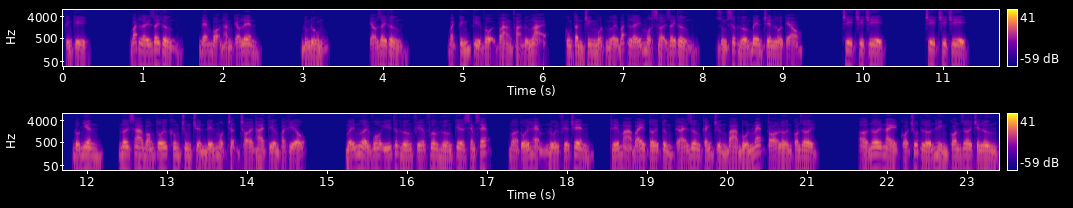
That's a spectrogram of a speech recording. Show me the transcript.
kính kỳ, bắt lấy dây thừng, đem bọn hắn kéo lên. Đúng đúng, kéo dây thừng. Bạch kính kỳ vội vàng phản ứng lại cùng tần trinh một người bắt lấy một sợi dây thừng, dùng sức hướng bên trên lôi kéo. Chi chi chi chi chi chi. Đột nhiên, nơi xa bóng tối không trung truyền đến một trận chói hai tiếng quái khiếu. Mấy người vô ý thức hướng phía phương hướng kia xem xét, mở tối hẻm núi phía trên, thế mà bay tới từng cái dương cánh chừng ba bốn mét to lớn con rơi. Ở nơi này có chút lớn hình con rơi trên lưng,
